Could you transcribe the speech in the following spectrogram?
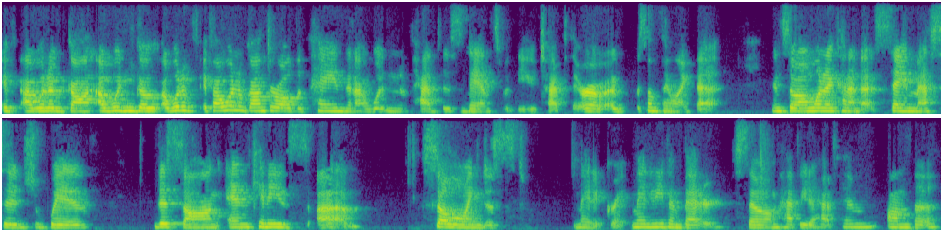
if I would have gone, I wouldn't go. I would have if I wouldn't have gone through all the pain, then I wouldn't have had this dance with you type thing or uh, something like that. And so I wanted kind of that same message with this song, and Kenny's um, soloing just made it great, made it even better. So I'm happy to have him on the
